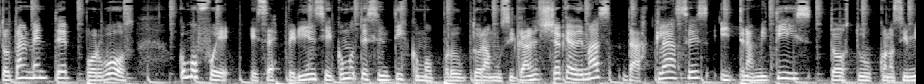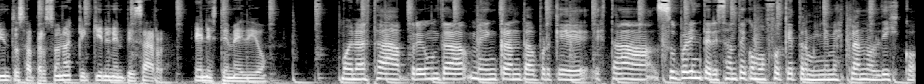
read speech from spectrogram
totalmente por vos. ¿Cómo fue esa experiencia y cómo te sentís como productora musical? Ya que además das clases y transmitís todos tus conocimientos a personas que quieren empezar en este medio. Bueno, esta pregunta me encanta porque está súper interesante cómo fue que terminé mezclando el disco.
